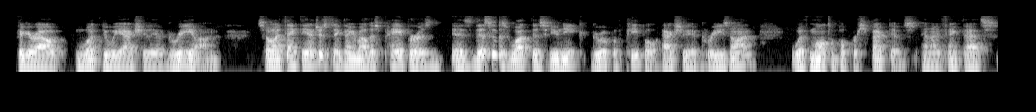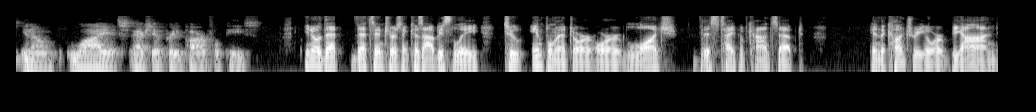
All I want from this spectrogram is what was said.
figure out what do we actually agree on so I think the interesting thing about this paper is is this is what this unique group of people actually agrees on with multiple perspectives and I think that's, you know, why it's actually a pretty powerful piece. You know that that's interesting because obviously to implement or or launch this type of concept in the country or beyond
